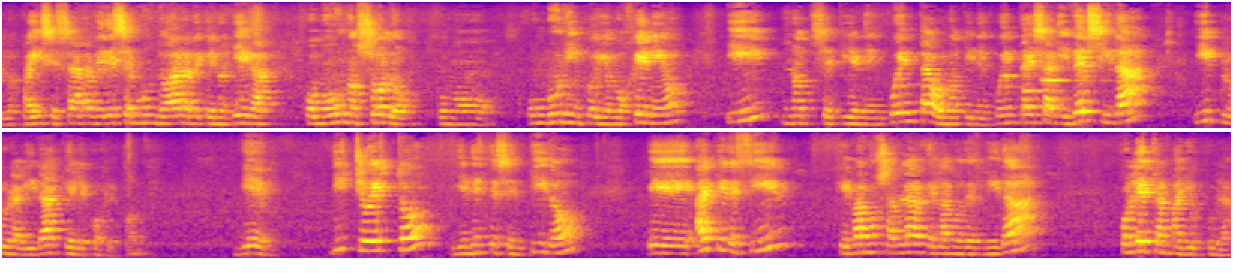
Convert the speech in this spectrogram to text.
los países árabes, de ese mundo árabe que nos llega como uno solo, como un único y homogéneo, y no se tiene en cuenta o no tiene en cuenta esa diversidad y pluralidad que le corresponde. Bien, dicho esto, y en este sentido, eh, hay que decir que vamos a hablar de la modernidad con letras mayúsculas,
